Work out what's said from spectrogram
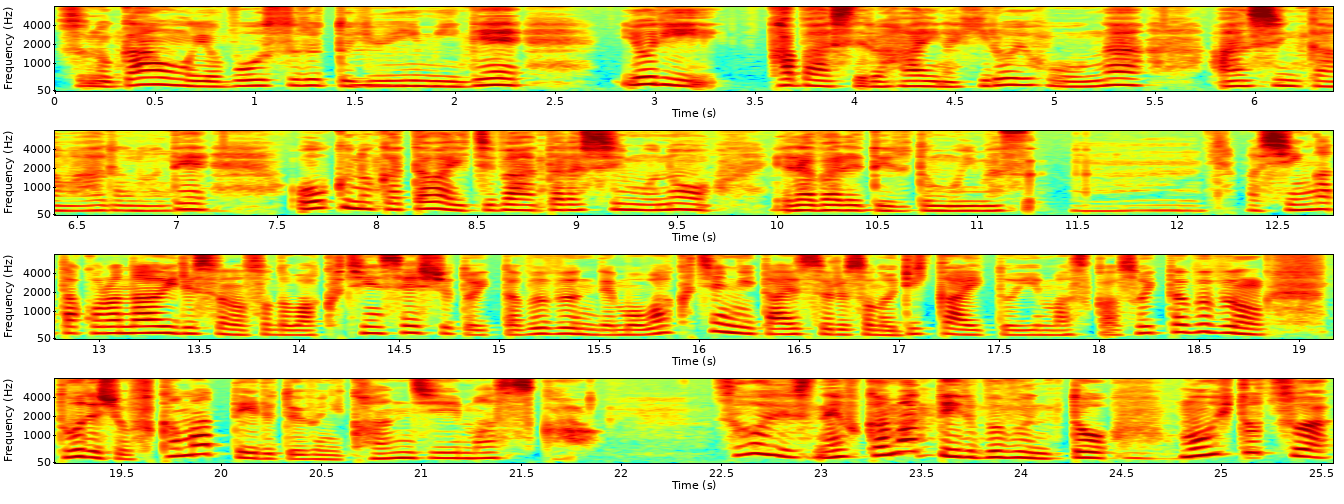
そのがんを予防するという意味で、うん、よりカバーしてる範囲が広い方が安心感はあるので、多くの方は一番新しいものを選ばれていると思います。うん。まあ、新型コロナウイルスのそのワクチン接種といった部分でもワクチンに対するその理解といいますかそういった部分どうでしょう？深まっているというふうに感じますか？そうですね。深まっている部分と、もう一つは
